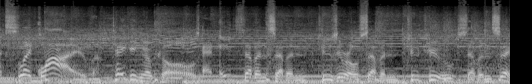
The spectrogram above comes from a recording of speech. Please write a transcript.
Matt Slick Live, taking your calls at 877-207-2276.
